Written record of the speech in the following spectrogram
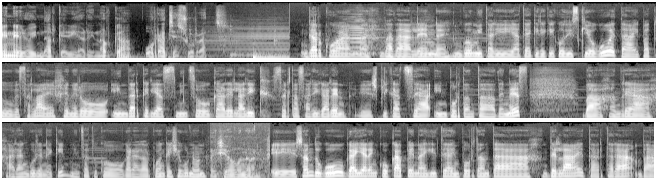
genero indarkeriaren aurka urratze zurratz. Gaurkoan bada lehen gomitari ateak irekiko dizkiogu eta aipatu bezala, eh? genero indarkeriaz mintzo garelarik zertaz ari garen eh, esplikatzea importanta denez. Ba, Andrea Arangurenekin, mintzatuko gara gaurkoan, kaixo egunon? Kaixo egunon. E, esan dugu, gaiaren kokapena egitea importanta dela, eta hartara, ba,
